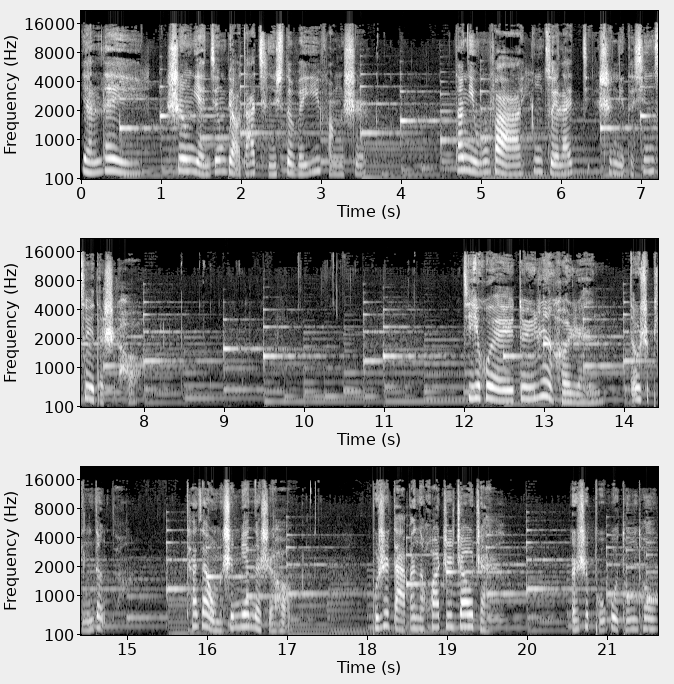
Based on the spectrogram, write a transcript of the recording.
眼泪是用眼睛表达情绪的唯一方式。当你无法用嘴来解释你的心碎的时候，机会对于任何人都是平等的。他在我们身边的时候，不是打扮的花枝招展。而是普普通通，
